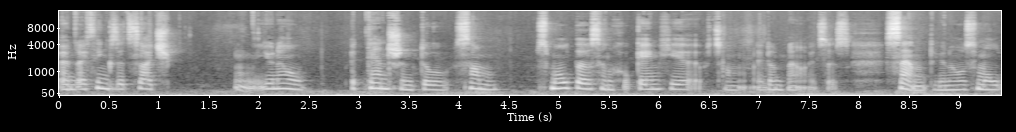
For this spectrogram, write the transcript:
And I think that such, you know, attention to some small person who came here, some, I don't know, it says sand, you know, a small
